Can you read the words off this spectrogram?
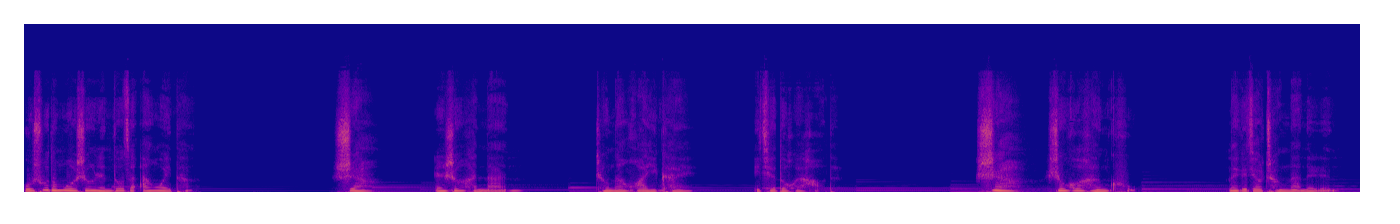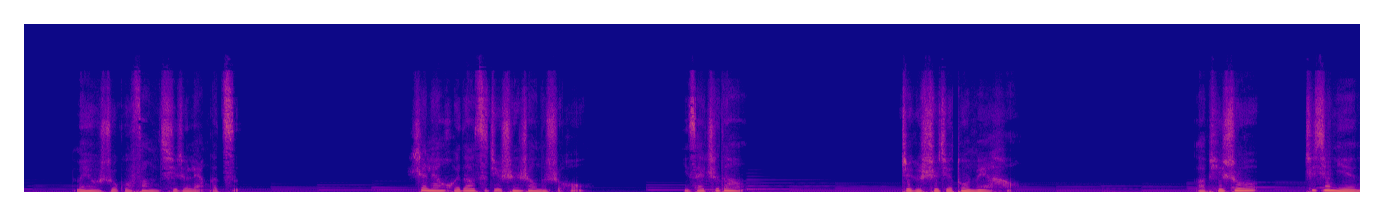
无数的陌生人都在安慰他：“是啊，人生很难，城南花已开，一切都会好的。是啊，生活很苦。”那个叫城南的人，没有说过放弃这两个字。善良回到自己身上的时候，你才知道这个世界多美好。老皮说：“这些年，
